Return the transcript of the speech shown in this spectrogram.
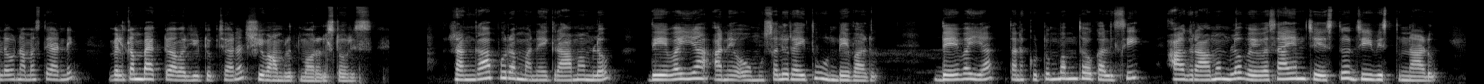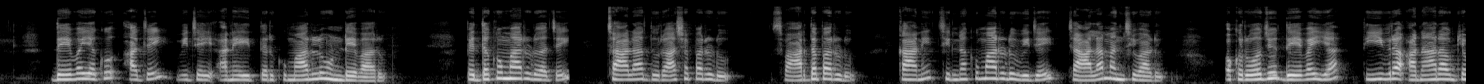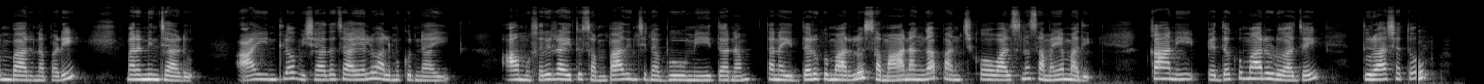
Hello నమస్తే అండి. Welcome back to our YouTube channel Shivamrut moral stories. Rangapuram అనే గ్రామంలో దేవయ్య అనే ఓ ముసలి రైతు ఉండేవాడు. దేవయ్య తన కుటుంబంతో కలిసి ఆ గ్రామంలో వ్యవసాయం చేస్తూ జీవిస్తున్నాడు. దేవయ్యకు అజయ్ విజయ్ అనే ఇద్దరు కుమారులు ఉండేవారు. పెద్ద కుమారుడు అజయ్ చాలా దురాశపరుడు స్వార్థపరుడు కానీ చిన్న కుమారుడు విజయ్ చాలా మంచివాడు. ఒకరోజు దేవయ్య తీవ్ర అనారోగ్యం బారిన పడి మరణించాడు. ఆ ఇంట్లో విషాద ఛాయలు అలుముకున్నాయి. ఆ ముసలి రైతు సంపాదించిన భూమి ధనం తన ఇద్దరు కుమారులు సమానంగా పంచుకోవాల్సిన సమయం అది. కానీ పెద్ద కుమారుడు అజయ్ దురాశతో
